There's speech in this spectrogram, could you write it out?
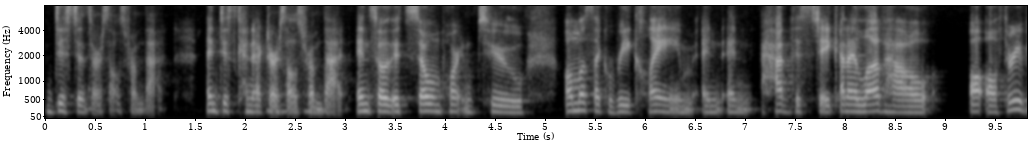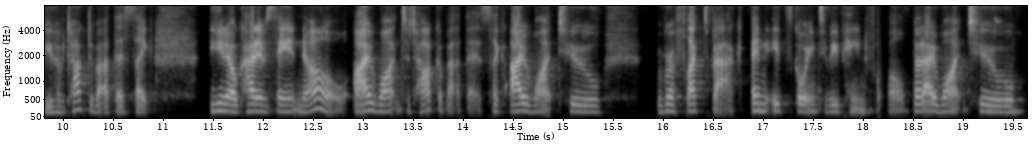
distance ourselves from that and disconnect ourselves from mm-hmm. that. And so it's so important to almost like reclaim and and have this stake. And I love how all, all three of you have talked about this, like, you know, kind of saying, no, I want to talk about this. Like I want to reflect back and it's going to be painful, but I want to mm-hmm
